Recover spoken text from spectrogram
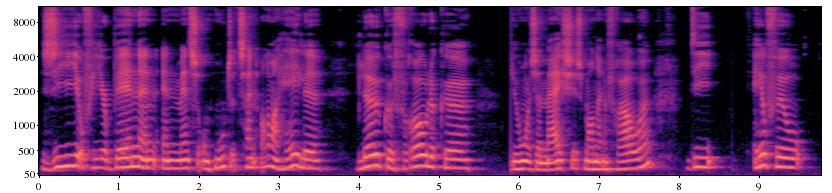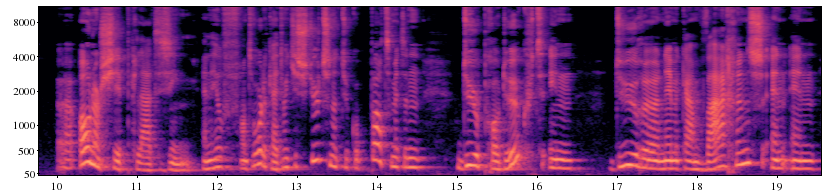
zie of hier ben en, en mensen ontmoet, het zijn allemaal hele leuke, vrolijke, jongens en meisjes, mannen en vrouwen, die heel veel uh, ownership laten zien en heel veel verantwoordelijkheid. Want je stuurt ze natuurlijk op pad met een duur product in dure, neem ik aan, wagens en, en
